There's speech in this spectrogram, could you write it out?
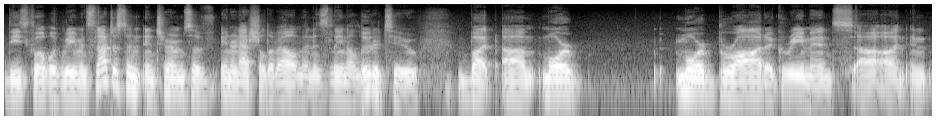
these global agreements, not just in, in terms of international development, as Lena alluded to, but um, more more broad agreements uh, on, in,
